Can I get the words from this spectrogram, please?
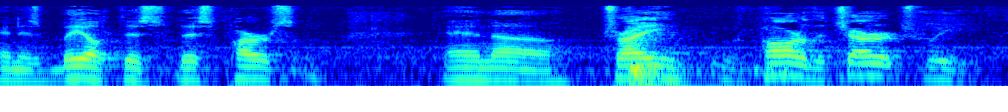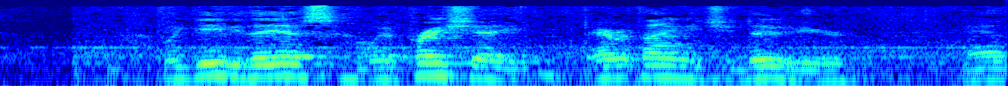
and has built this this person. And uh, Trey, part of the church, we we give you this, we appreciate everything that you do here, and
